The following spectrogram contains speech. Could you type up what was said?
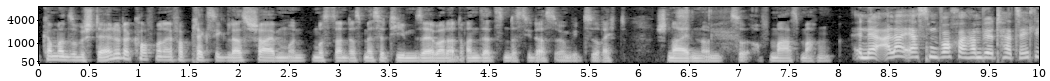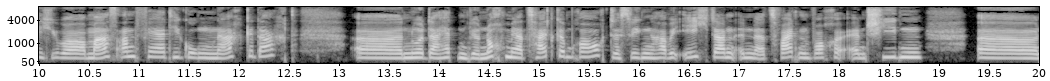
Kann man so bestellen oder kauft man einfach Plexiglasscheiben und muss dann das Messeteam selber da dran setzen, dass die das irgendwie zurechtschneiden und zu, auf Maß machen? In der allerersten Woche haben wir tatsächlich über Maßanfertigungen nachgedacht. Äh, nur da hätten wir noch mehr Zeit gebraucht. Deswegen habe ich dann in der zweiten Woche entschieden, äh,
